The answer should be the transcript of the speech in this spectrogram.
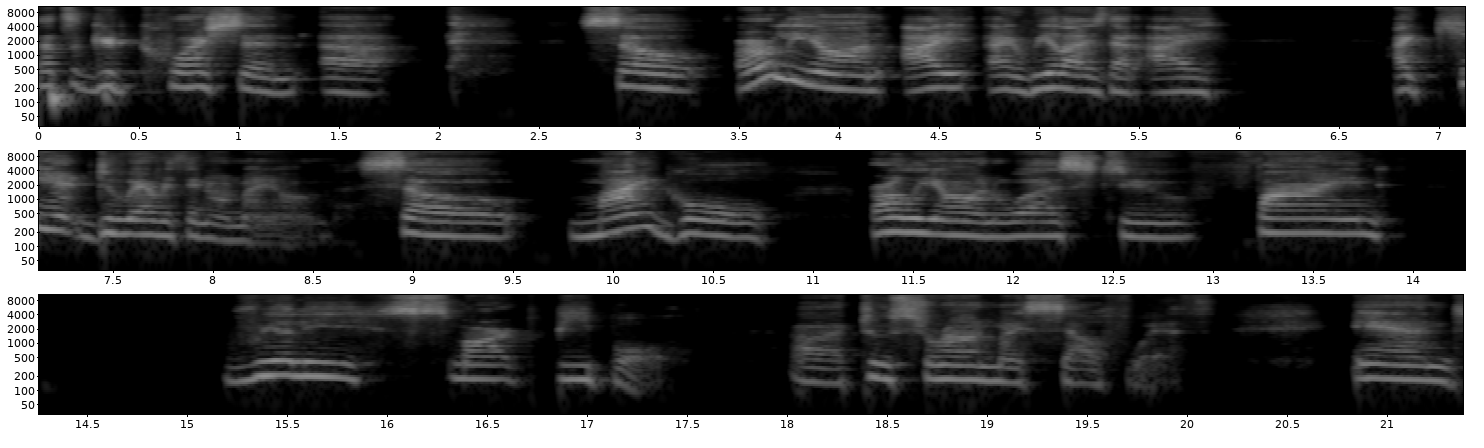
That's a good question. Uh, so early on, I I realized that I I can't do everything on my own. So my goal early on was to find really smart people uh, to surround myself with, and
